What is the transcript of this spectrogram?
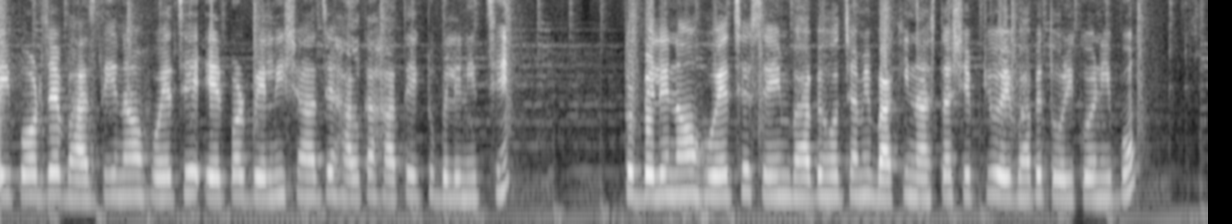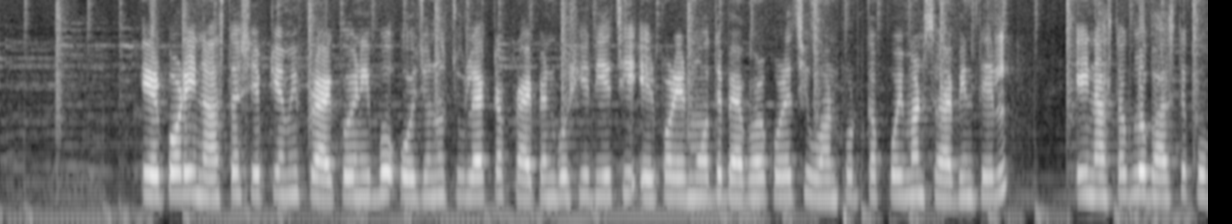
এই পর্যায়ে ভাজ দিয়ে নেওয়া হয়েছে। এরপর বেলনির সাহায্যে হালকা হাতে একটু বেলে নিচ্ছি। তো বেলে নেওয়া হয়েছে সেমভাবে হচ্ছে আমি বাকি নাস্তার শেপটিও এইভাবে তৈরি করে নিব। এরপর এই নাস্তার শেপটি আমি ফ্রাই করে নিব। ওই জন্য চুলা একটা ফ্রাই প্যান বসিয়ে দিয়েছি। এরপর এর মধ্যে ব্যবহার করেছি ওয়ান ফোর্থ কাপ পরিমাণ সয়াবিন তেল। এই নাস্তাগুলো ভাজতে খুব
